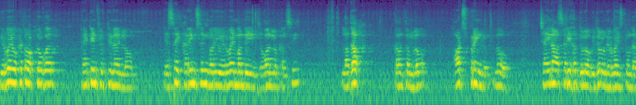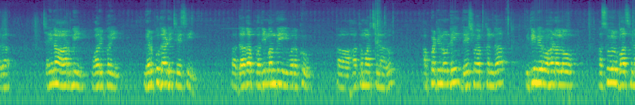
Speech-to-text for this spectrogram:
ఇరవై ఒకటో అక్టోబర్ నైన్టీన్ ఫిఫ్టీ నైన్లో ఎస్ఐ కరీం సింగ్ మరియు ఇరవై మంది జవాన్లు కలిసి లదాఖ్ ప్రాంతంలో హాట్ స్ప్రింగ్లో చైనా సరిహద్దులో విధులు నిర్వహిస్తుండగా చైనా ఆర్మీ వారిపై మెరుపు దాడి చేసి దాదాపు పది మంది వరకు హతమార్చినారు. అప్పటి నుండి దేశవ్యాప్తంగా విధి నిర్వహణలో అసువులు బాసిన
